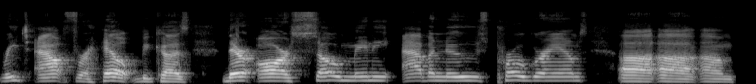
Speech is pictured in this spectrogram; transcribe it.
reach out for help because there are so many avenues programs uh uh um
